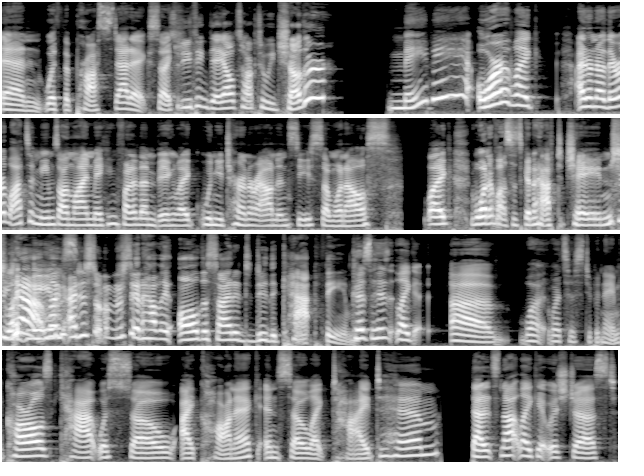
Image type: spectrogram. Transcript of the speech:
and with the prosthetics. So, like, So do you think they all talk to each other? maybe or like I don't know. There were lots of memes online making fun of them being like when you turn around and see someone else. Like one of us is gonna have to change. Like yeah, memes. like I just don't understand how they all decided to do the cat theme. because his like uh what what's his stupid name? Karl's cat was so iconic and so like tied to him that it's not like it was just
